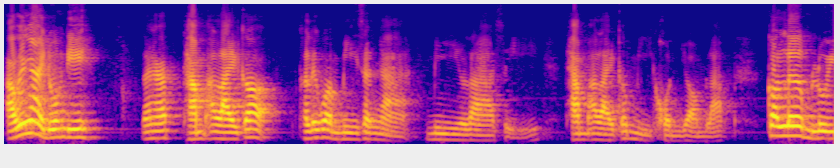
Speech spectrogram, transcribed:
เอาง่ายๆดวงดีนะครับทำอะไรก็เขาเรียกว่ามีสง่ามีราศีทำอะไรก็มีคนยอมรับ ก็เริ่มลุย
